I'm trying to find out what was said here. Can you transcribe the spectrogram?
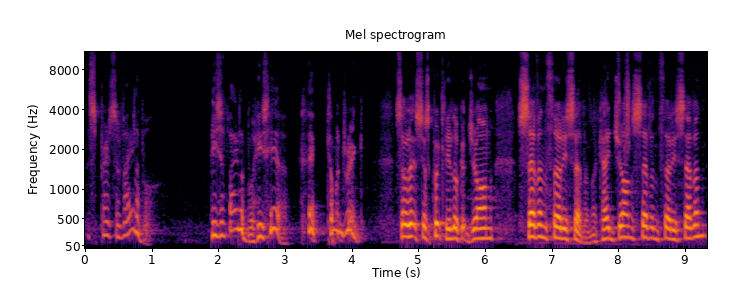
The Spirit's available. He's available. He's here. Come and drink. So let's just quickly look at John 7:37. Okay, John 7:37.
